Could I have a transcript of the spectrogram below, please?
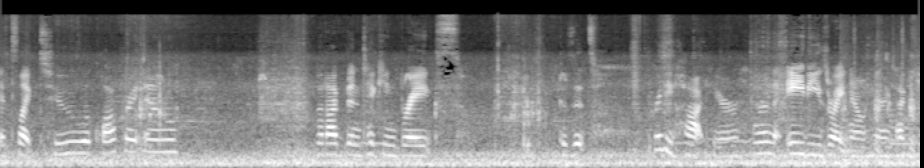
It's like 2 o'clock right now. But I've been taking breaks because it's pretty hot here. We're in the 80s right now here in Texas.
